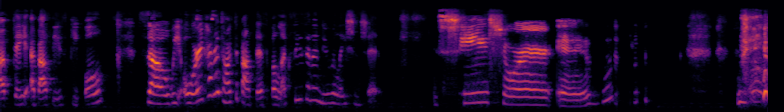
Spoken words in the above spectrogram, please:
update about these people. So we already kind of talked about this, but Lexi's in a new relationship. She sure is. the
